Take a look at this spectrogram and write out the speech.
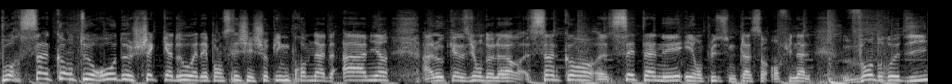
pour 50 euros de chèque cadeau à dépenser chez Shopping Promenade à Amiens à l'occasion de leurs 5 ans euh, cette année et en plus une place en- en finale vendredi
